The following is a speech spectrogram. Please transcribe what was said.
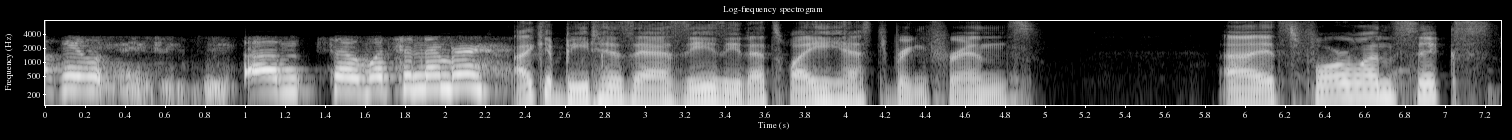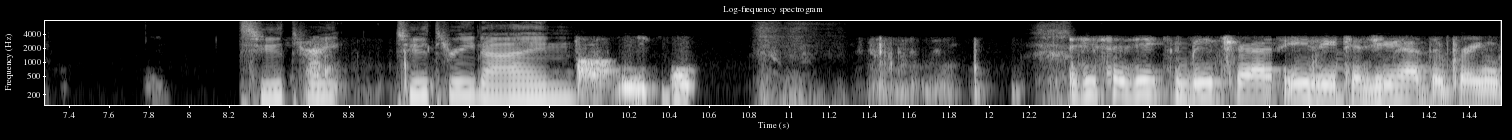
Okay, um, so what's the number? I could beat his ass easy. That's why he has to bring friends. Uh, it's 416 239 He said he can beat your ass easy because you had to bring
